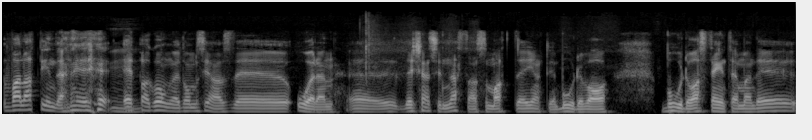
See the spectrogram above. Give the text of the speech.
vallat in den mm. ett par gånger de senaste eh, åren. Det känns ju nästan som att det egentligen borde vara borde vara stängt men det,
